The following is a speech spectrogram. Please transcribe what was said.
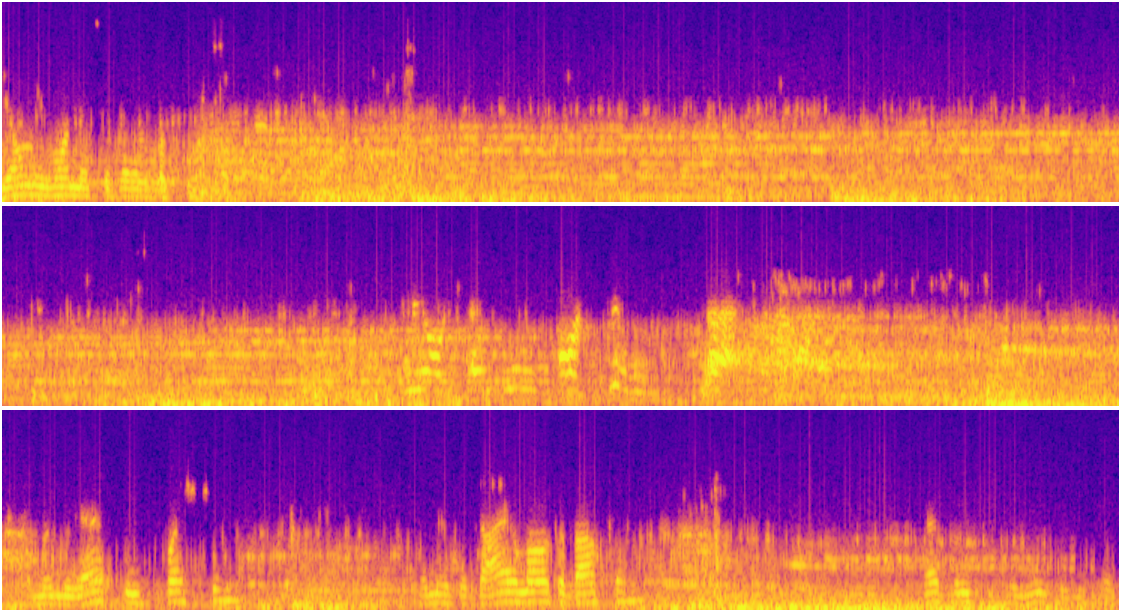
The only one that's available to us. Are taking back. And when we ask these questions, when there's a dialogue about them, that leads to the music because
